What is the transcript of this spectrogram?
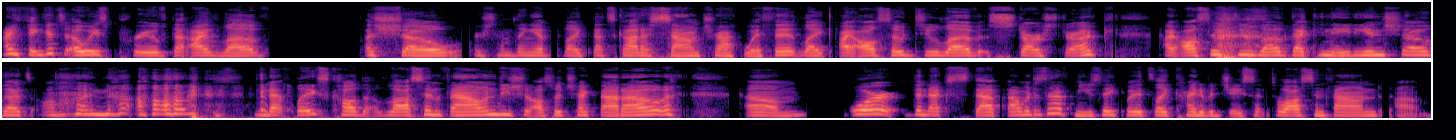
I think it's always proved that I love a show or something like that's got a soundtrack with it. Like I also do love Starstruck. I also do love that Canadian show that's on um, Netflix called Lost and Found. You should also check that out. Um, or The Next Step. That one doesn't have music, but it's like kind of adjacent to Lost and Found. Um,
